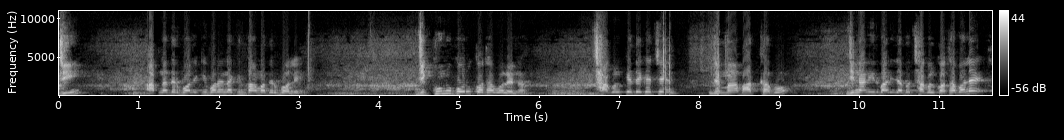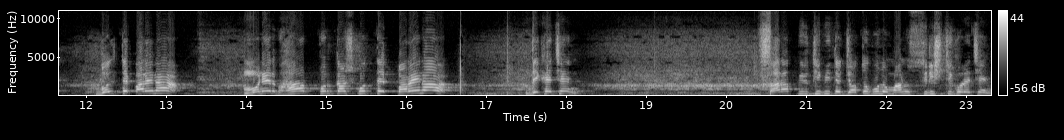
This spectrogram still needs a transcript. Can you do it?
জি? আপনাদের বলে কি বলে না কিন্তু আমাদের বলে? যে কোনো গরু কথা বলে না। ছাগলকে দেখেছেন যে, মা, ভাত খাব। যে, নানির বাড়ি যাব। ছাগল কথা বলে, বলতে পারে না। মনের ভাব প্রকাশ করতে পারে না। দেখেছেন? সারা পৃথিবীতে যতগুলো মানুষ সৃষ্টি করেছেন,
